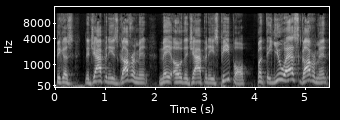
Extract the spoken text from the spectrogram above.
because the Japanese government may owe the Japanese people, but the U.S. government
